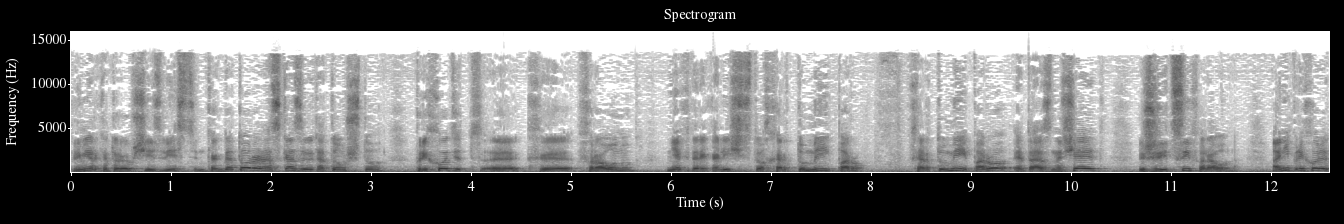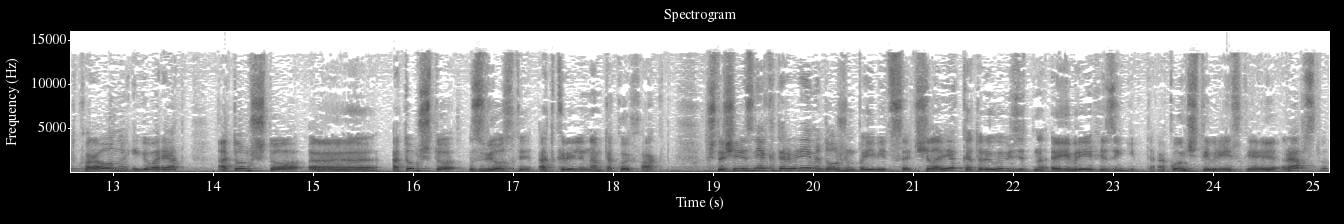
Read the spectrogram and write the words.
Пример, который общеизвестен. Когда Тора рассказывает о том, что приходит э, к фараону некоторое количество хартумей паро. Хартумей паро – это означает жрецы фараона. Они приходят к фараону и говорят о том, что, э, о том, что звезды открыли нам такой факт, что через некоторое время должен появиться человек, который вывезет э, евреев из Египта, окончит еврейское э, рабство,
